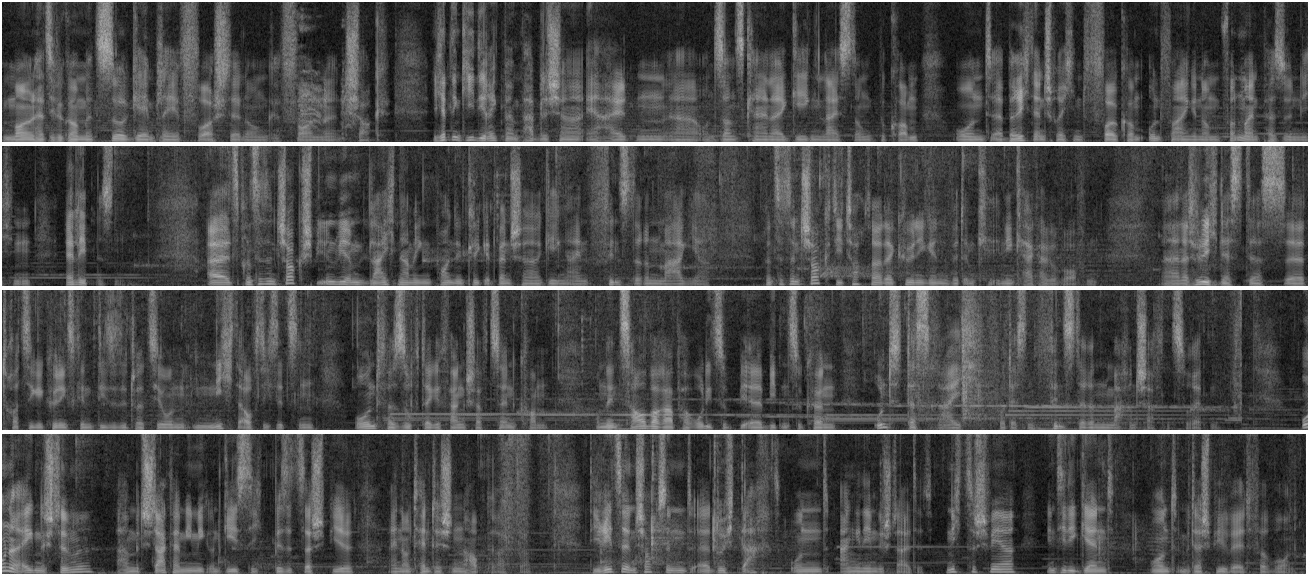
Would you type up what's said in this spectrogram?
Moin und herzlich willkommen zur Gameplay-Vorstellung von Choc. Ich habe den Key direkt beim Publisher erhalten äh, und sonst keinerlei Gegenleistung bekommen und äh, berichte entsprechend vollkommen unvoreingenommen von meinen persönlichen Erlebnissen. Als Prinzessin Choc spielen wir im gleichnamigen Point-and-Click-Adventure gegen einen finsteren Magier. Prinzessin Choc, die Tochter der Königin, wird in den Kerker geworfen. Äh, natürlich lässt das äh, trotzige Königskind diese Situation nicht auf sich sitzen und versucht der Gefangenschaft zu entkommen, um den Zauberer Paroli zu äh, bieten zu können und das Reich vor dessen finsteren Machenschaften zu retten. Ohne eigene Stimme, aber mit starker Mimik und Gestik besitzt das Spiel einen authentischen Hauptcharakter. Die Rätsel in Schock sind äh, durchdacht und angenehm gestaltet. Nicht zu schwer, intelligent und mit der Spielwelt verworren.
